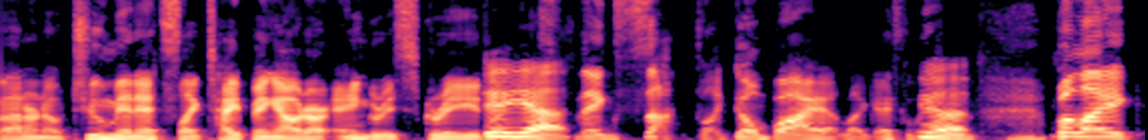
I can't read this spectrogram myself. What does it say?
I don't know two minutes like typing out our angry screed. Like, Yeah. this thing sucked. Like don't buy it. Like exclamation. But like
